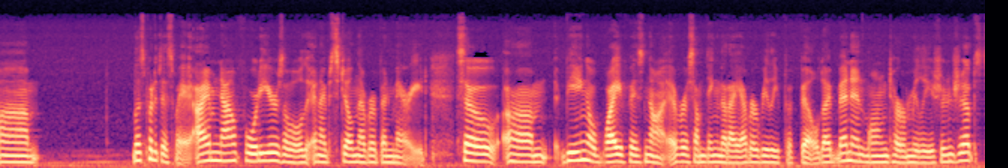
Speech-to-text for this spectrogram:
Um, let's put it this way I am now 40 years old and I've still never been married. So, um, being a wife is not ever something that I ever really fulfilled. I've been in long term relationships,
